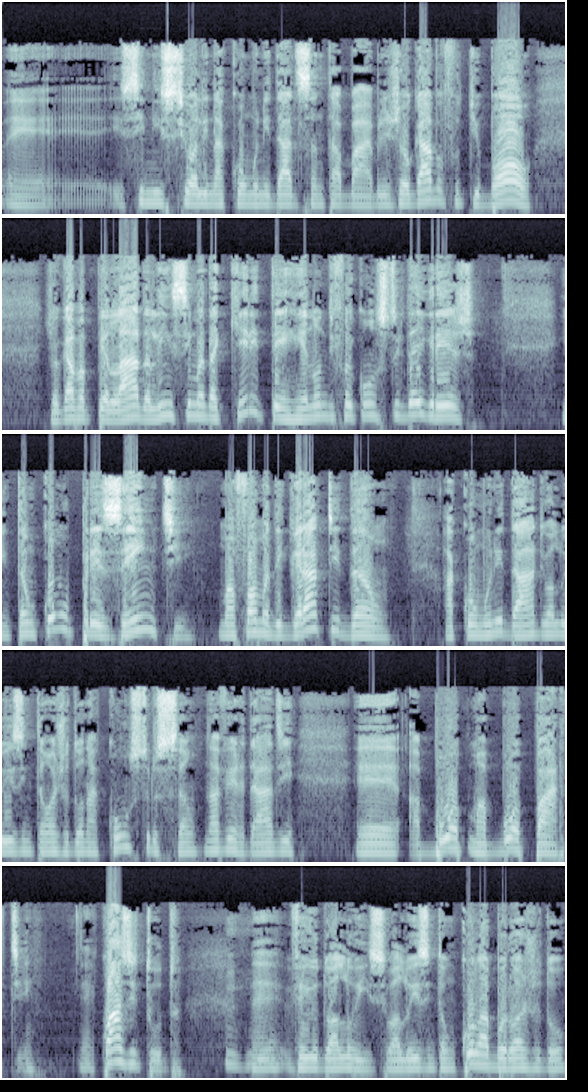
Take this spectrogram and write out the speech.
é, se iniciou ali na comunidade Santa Bárbara. Ele jogava futebol, jogava pelado ali em cima daquele terreno onde foi construída a igreja. Então, como presente, uma forma de gratidão à comunidade, o Aloysio então ajudou na construção, na verdade, é, a boa, uma boa parte, é, quase tudo. Uhum. Né, veio do Aloysio. O Aloysio então colaborou, ajudou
